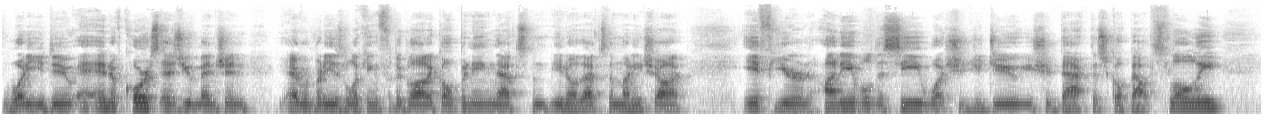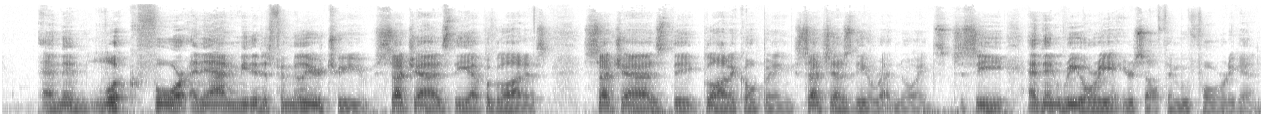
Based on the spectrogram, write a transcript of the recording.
what do you do? And of course, as you mentioned, everybody is looking for the glottic opening. That's the you know that's the money shot. If you're unable to see, what should you do? You should back the scope out slowly and then look for anatomy that is familiar to you, such as the epiglottis, such as the glottic opening, such as the arytenoids, to see and then reorient yourself and move forward again.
